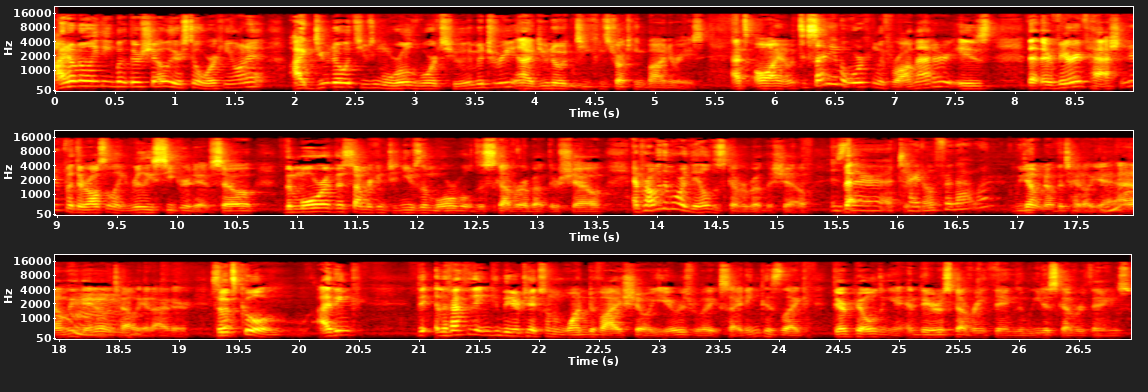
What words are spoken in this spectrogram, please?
I don't know anything about their show. They're still working on it. I do know it's using World War II imagery, and I do know it's deconstructing binaries. That's all I know. What's exciting about working with Raw Matter is that they're very passionate, but they're also like really secretive. So the more the summer continues, the more we'll discover about their show, and probably the more they'll discover about the show. Is That- there a title for that one? we don't know the title yet. I don't think they know the title yet either. So it's cool. I think the, the fact that the incubator takes on one device show a year is really exciting because like they're building it and they're discovering things and we discover things.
